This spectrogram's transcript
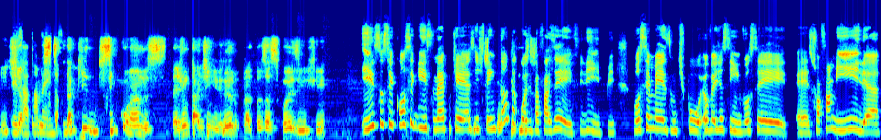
A gente Exatamente. ia começar daqui cinco anos, né? juntar dinheiro para todas as coisas, enfim. Isso se conseguisse, né? Porque a gente tem tanta coisa para fazer, Felipe. Você mesmo, tipo, eu vejo assim, você, é, sua família,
